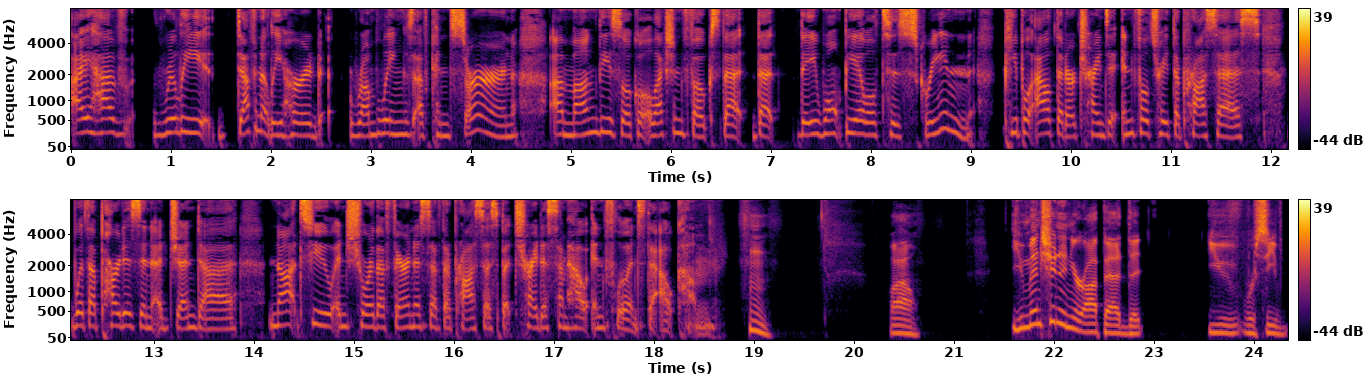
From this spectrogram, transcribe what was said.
i have really definitely heard rumblings of concern among these local election folks that that they won't be able to screen people out that are trying to infiltrate the process with a partisan agenda, not to ensure the fairness of the process, but try to somehow influence the outcome. Hmm. Wow. You mentioned in your op ed that you've received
